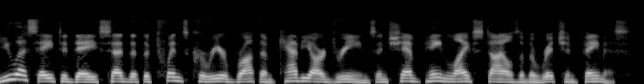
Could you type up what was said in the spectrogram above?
USA Today said that the twins' career brought them caviar dreams and champagne lifestyles of the rich and famous.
